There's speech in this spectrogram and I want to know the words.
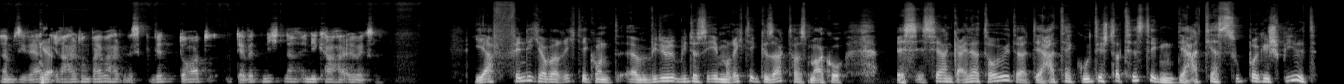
Ähm, sie werden ja. ihre Haltung beibehalten. Es wird dort, der wird nicht nach in die KHL wechseln. Ja, finde ich aber richtig. Und ähm, wie du wie du es eben richtig gesagt hast, Marco, es ist ja ein geiler Torhüter. Der hat ja gute Statistiken. Der hat ja super gespielt.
